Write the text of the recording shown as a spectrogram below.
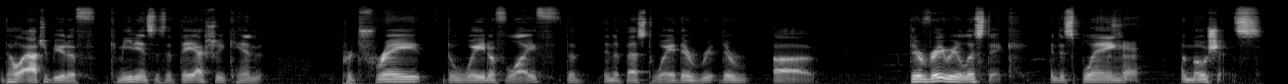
the whole attribute of comedians is that they actually can portray the weight of life the in the best way. They're re- they're uh, they're very realistic in displaying sure. Emotions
